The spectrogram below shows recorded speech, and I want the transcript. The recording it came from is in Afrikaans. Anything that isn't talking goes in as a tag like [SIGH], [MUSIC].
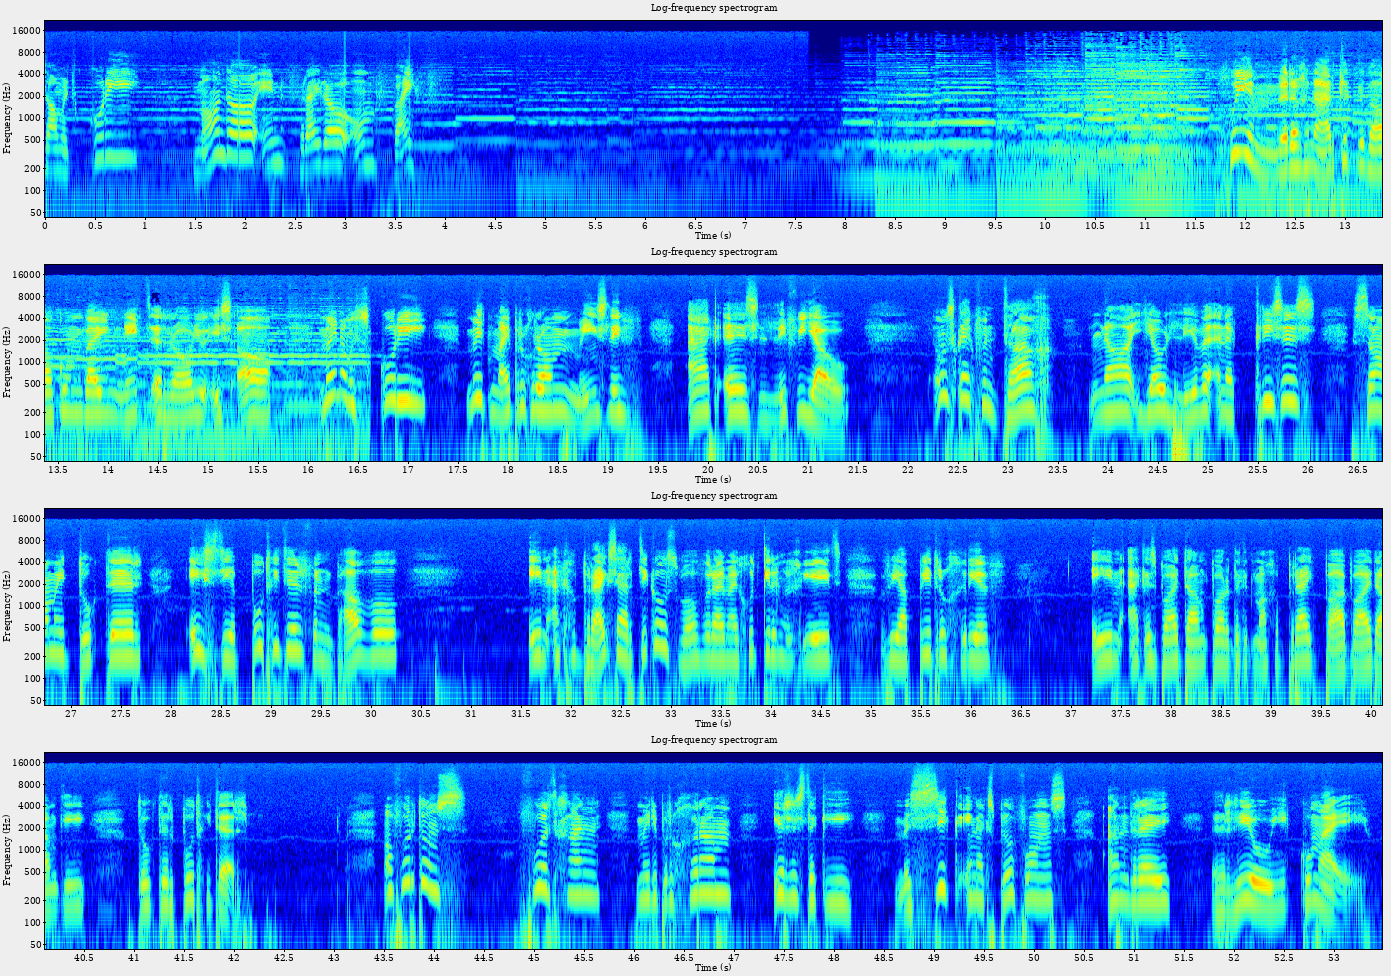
saam met Corrie, maandag en vrijdag om 5. Goeiemiddag en hartelike welkom by Net Radio SA. My naam is Corrie, met my program Mens lief, ek is lief vir jou. Ons kyk vandag na jou leven in een krisis, saam met dokter S.D. Potgieter van Belville en ek gebruik sy artikels waarvoor hy my goedkering gegeet via Petro Greef en ek is baie dankbaar dat ek het mag gebruik, baie baie dankie dokter Potgieter. Maar voordat ons voortgaan met die program, eerste stikkie muziek en ek speel vir ons André Rio, hier kom hy.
